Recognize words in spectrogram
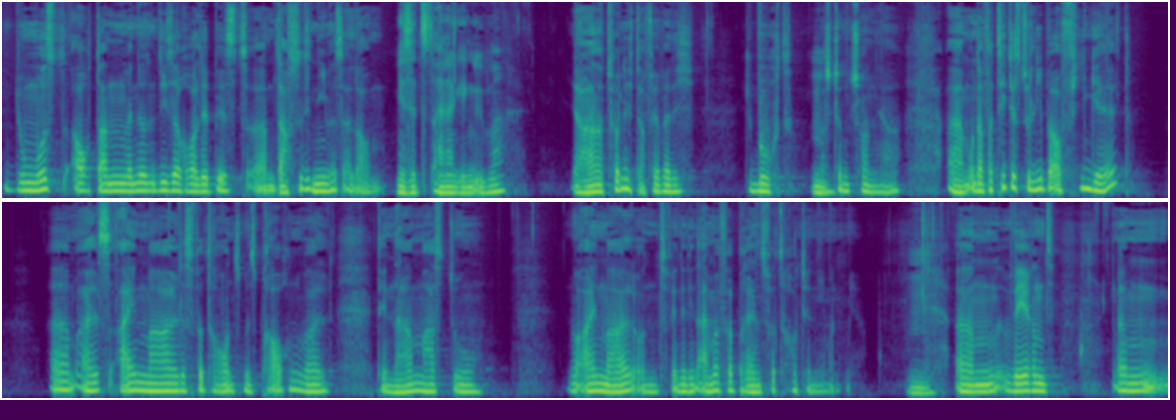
du musst auch dann, wenn du in dieser Rolle bist, ähm, darfst du dir nie was erlauben. Mir sitzt einer gegenüber. Ja, natürlich, dafür werde ich gebucht. Das mhm. stimmt schon, ja. Ähm, und dann verzichtest du lieber auf viel Geld, ähm, als einmal des Vertrauens missbrauchen, weil den Namen hast du nur einmal und wenn du den einmal verbrennst, vertraut dir niemand mehr. Mhm. Ähm, während ähm,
